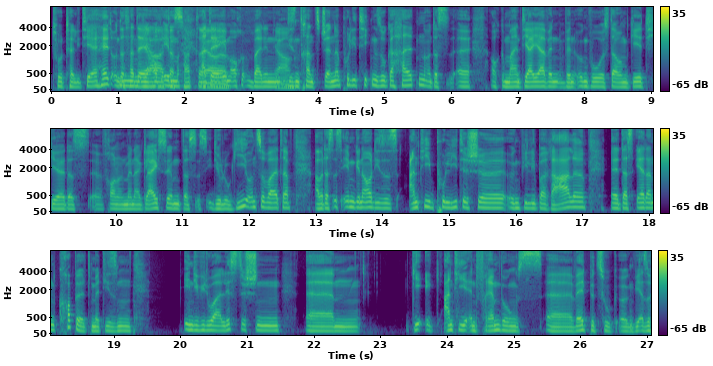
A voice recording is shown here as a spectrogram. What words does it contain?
totalitär hält und das hat er ja, Ja, auch eben, hat, hat er er- eben auch bei den, ja. diesen Transgender-Politiken so gehalten und das äh, auch gemeint, ja, ja, wenn, wenn irgendwo es darum geht hier, dass äh, Frauen und Männer gleich sind, das ist Ideologie und so weiter. Aber das ist eben genau dieses antipolitische, irgendwie liberale, äh, dass er dann koppelt mit diesem individualistischen ähm, Anti-Entfremdungs-Weltbezug irgendwie. Also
